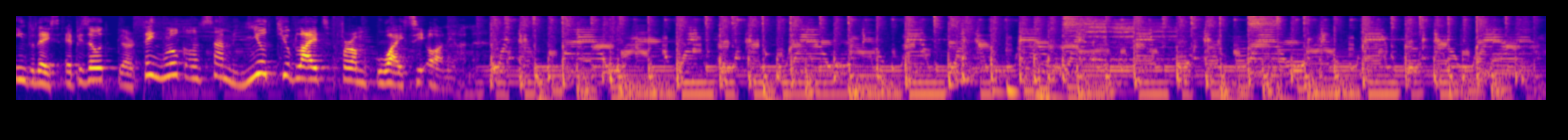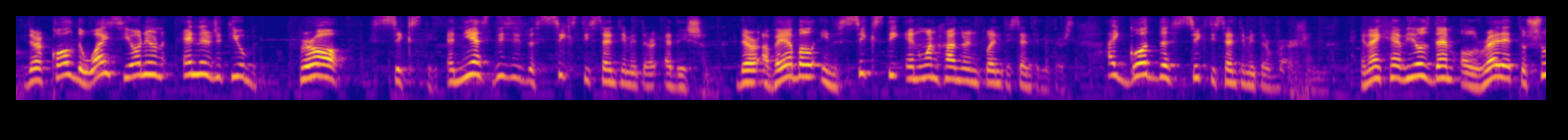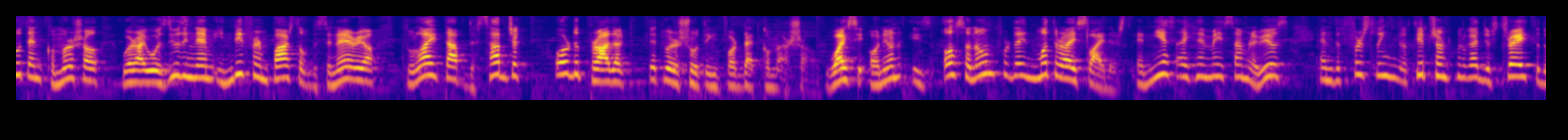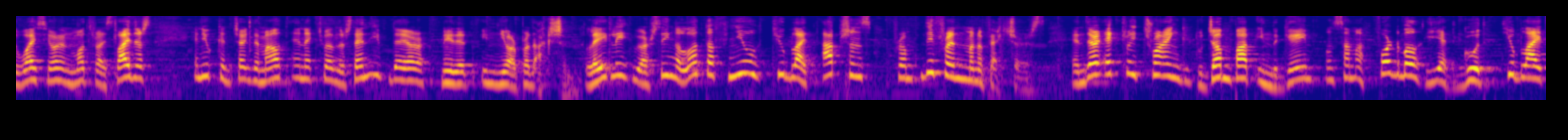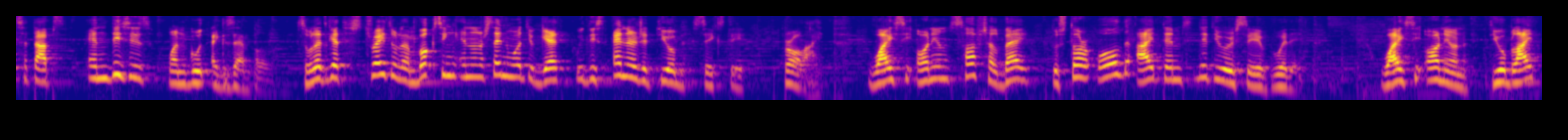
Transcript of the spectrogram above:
In today's episode, we are taking a look on some new tube lights from YC Onion. They're called the YC Onion Energy Tube Pro 60 and yes this is the 60 centimeter edition they're available in 60 and 120 centimeters. I got the 60 centimeter version. And I have used them already to shoot and commercial where I was using them in different parts of the scenario to light up the subject or the product that we're shooting for that commercial. YC Onion is also known for their motorized sliders. And yes I have made some reviews and the first link in the description will guide you straight to the YC Onion motorized sliders and you can check them out and actually understand if they are needed in your production. Lately we are seeing a lot of new tube light options from different manufacturers and they're actually trying to jump up in the game on some affordable yet good tube light setups and this is one good example. So let's get straight to the unboxing and understand what you get with this Energy Tube 60 Pro Light. YC Onion soft shell bag to store all the items that you received with it. YC Onion tube light,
